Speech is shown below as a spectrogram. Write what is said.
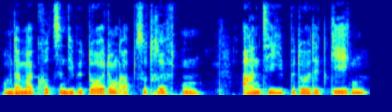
Um da mal kurz in die Bedeutung abzudriften. Anti bedeutet gegen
